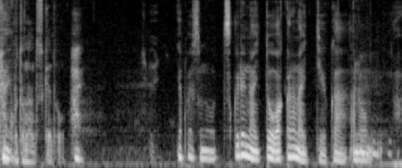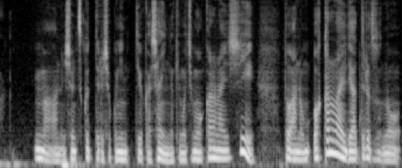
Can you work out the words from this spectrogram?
ということなんですけど、はい。やっぱりその作れないとわからないっていうかあの、今あの一緒に作ってる職人っていうか社員の気持ちもわからないしとあのわからないでやってるとその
